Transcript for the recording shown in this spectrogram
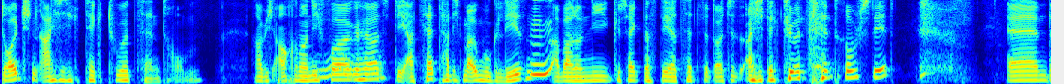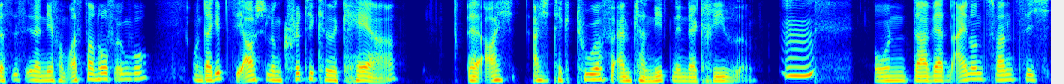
Deutschen Architekturzentrum. Habe ich auch noch nie vorher Oh. gehört. DAZ hatte ich mal irgendwo gelesen, Mhm. aber noch nie gecheckt, dass DAZ für Deutsches Architekturzentrum steht. Ähm, das ist in der Nähe vom Ostbahnhof irgendwo. Und da gibt es die Ausstellung Critical Care, äh, Arch Architektur für einen Planeten in der Krise. Mhm. Und da werden 21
